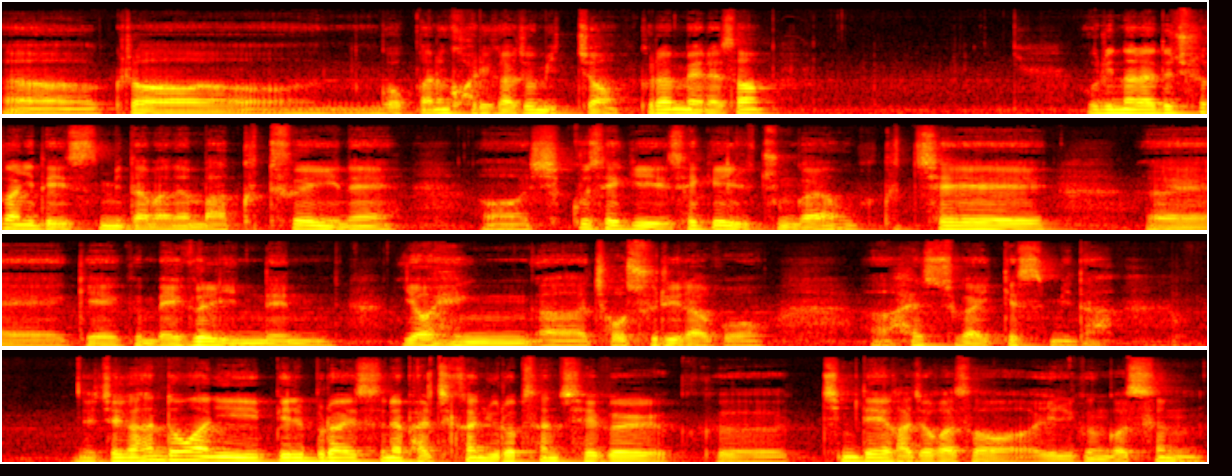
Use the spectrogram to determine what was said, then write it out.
어, 그런 것과는 거리가 좀 있죠. 그런 면에서 우리나라에도 출간이 돼 있습니다만은 마크 트웨인의 어, 19세기 세계 일주인가요? 그 책의 그 맥을 잇는 여행 어, 저술이라고 어, 할 수가 있겠습니다. 제가 한동안 이 빌 브라이슨의 발칙한 유럽 산책을 그 침대에 가져가서 읽은 것은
